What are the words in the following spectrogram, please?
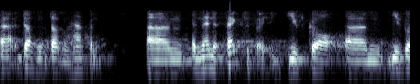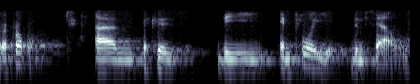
uh, doesn't doesn't happen. Um, and then effectively, you've got um, you've got a problem um, because the employee themselves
